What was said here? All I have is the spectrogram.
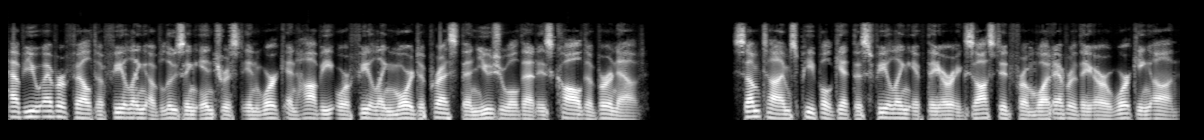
Have you ever felt a feeling of losing interest in work and hobby or feeling more depressed than usual that is called a burnout? Sometimes people get this feeling if they are exhausted from whatever they are working on.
